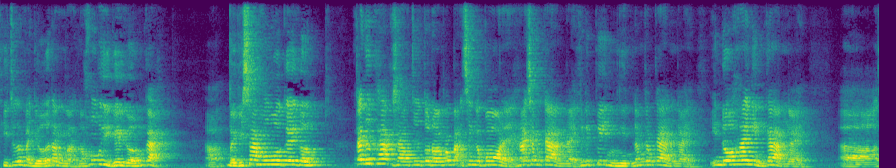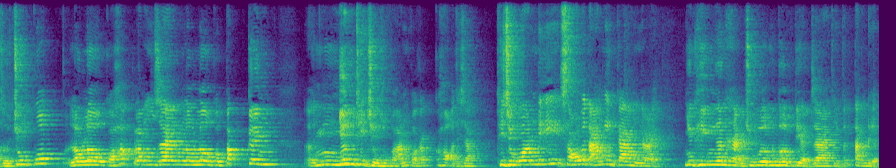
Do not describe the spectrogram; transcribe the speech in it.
thì chúng ta phải nhớ rằng là nó không có gì gây gớm cả. À, bởi vì sao không có gây gớm? Các nước khác sao? Chứ tôi nói các bạn Singapore này 200 ca một ngày Philippines 1.500 ca một ngày Indo 2.000 ca một ngày à, rồi Trung Quốc lâu lâu có Hắc Long Giang lâu lâu có Bắc Kinh. Ờ, nhưng thị trường chứng khoán của các họ thì sao? Thị trường chứng khoán Mỹ 68.000 ca một ngày. Nhưng khi ngân hàng trung ương nó bơm tiền ra thì vẫn tăng điểm.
